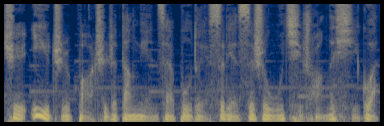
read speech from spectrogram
却一直保持着当年在部队四点四十五起床的习惯。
